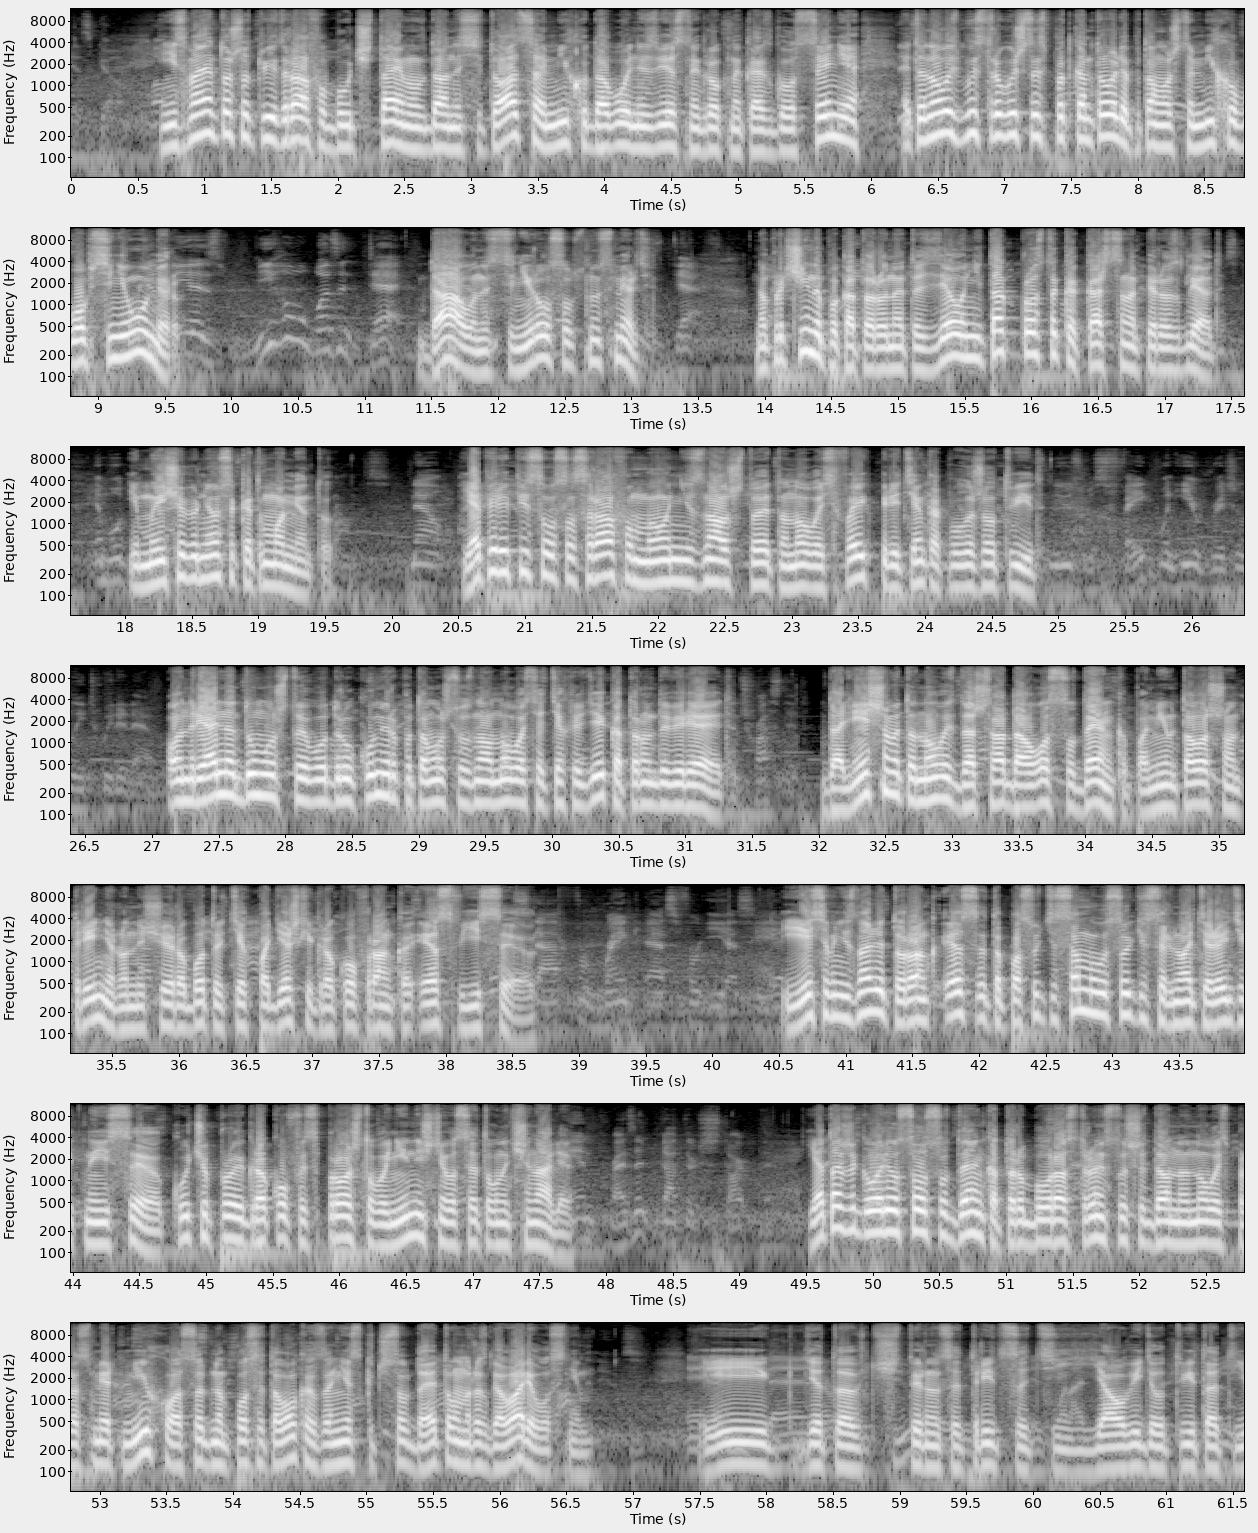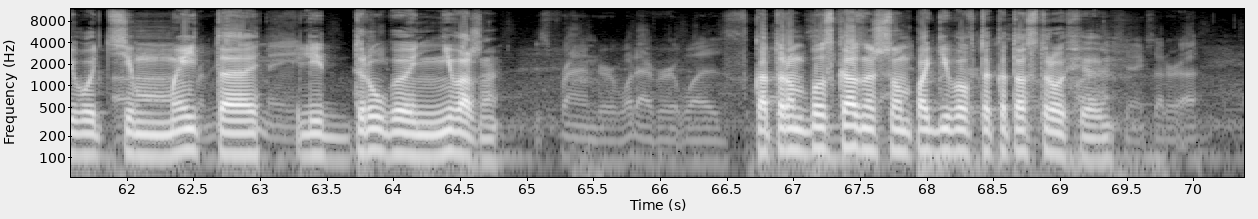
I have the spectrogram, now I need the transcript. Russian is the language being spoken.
И несмотря на то, что твит Рафа был читаемым в данной ситуации, а Миху довольно известный игрок на CSGO сцене, эта новость быстро вышла из-под контроля, потому что Миха вовсе не умер. Да, он инсценировал собственную смерть. Но причина, по которой он это сделал, не так просто, как кажется на первый взгляд. И мы еще вернемся к этому моменту. Я переписывался с Рафом, и он не знал, что это новость фейк перед тем, как выложил твит. Он реально думал, что его друг умер, потому что узнал новость от тех людей, которым доверяет. В дальнейшем эта новость дошла до Осу Денка. Помимо того, что он тренер, он еще и работает в техподдержке игроков ранга S в ESE. И если вы не знали, то ранг S это по сути самый высокий соревновательный рейтинг на ESE. Куча про игроков из прошлого и нынешнего с этого начинали. Я также говорил Сосу Дэн, который был расстроен слышать данную новость про смерть Миху, особенно после того, как за несколько часов до этого он разговаривал с ним. И где-то в 14.30 я увидел твит от его тиммейта или друга, неважно, в котором было сказано, что он погиб в автокатастрофе.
